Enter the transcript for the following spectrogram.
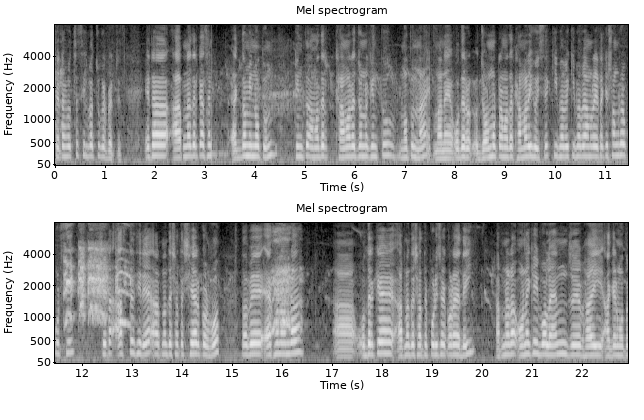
সেটা হচ্ছে সিলভার চুকার প্যাট্রিস এটা আপনাদের কাছে একদমই নতুন, কিন্তু আমাদের খামারের জন্য কিন্তু নতুন না। মানে ওদের জন্মটা আমাদের খামারেই হয়েছে। কীভাবে কীভাবে আমরা এটাকে সংগ্রহ করছি, সেটা আস্তে ধীরে আপনাদের সাথে শেয়ার করব। তবে এখন আমরা ওদেরকে আপনাদের সাথে পরিচয় করায় দেই। আপনারা অনেকেই বলেন যে, ভাই, আগের মতো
